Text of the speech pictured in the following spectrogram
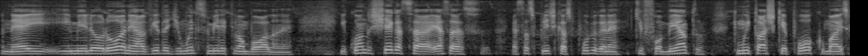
né, e, e melhorou, né, a vida de muitas famílias quilombolas, né. E quando chega essa, essas, essas políticas públicas, né, que fomentam, que muito acho que é pouco, mas,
